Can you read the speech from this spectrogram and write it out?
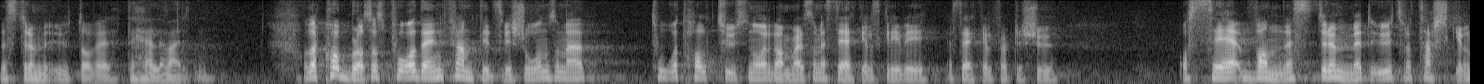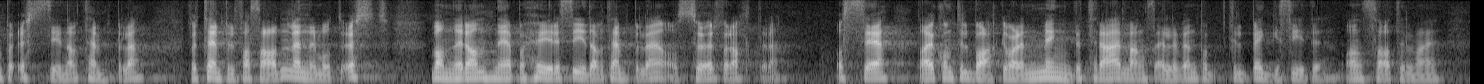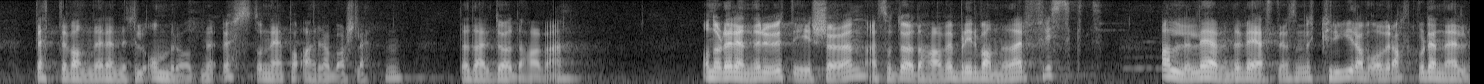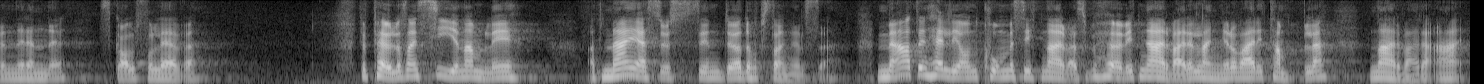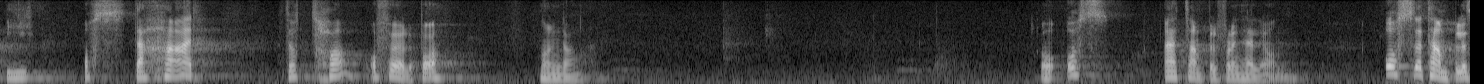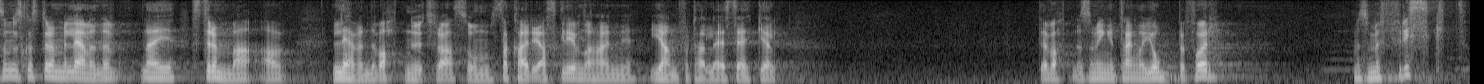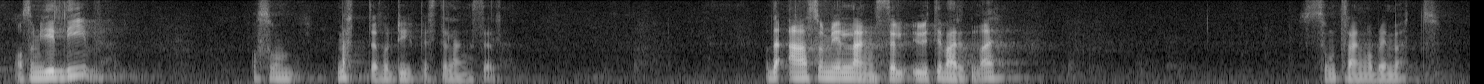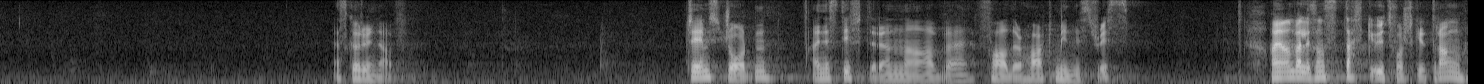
Det strømmer utover til hele verden. Og Da kobler vi oss på den fremtidsvisjonen som er 2500 år gammel, som Esekiel skriver i Esekiel 47. Og se vannet strømmet ut fra terskelen på østsiden av tempelet. For tempelfasaden vender mot øst. Vannet rant ned på høyre side av tempelet og sør for alteret. Og se, da jeg kom tilbake, var det en mengde trær langs elven på, til begge sider. Og han sa til meg, dette vannet renner til områdene øst og ned på Arabasletten. Det er der Dødehavet er. Og når det renner ut i sjøen, altså Dødehavet, blir vannet der friskt. Alle levende vesener som det kryr av overalt hvor denne elven renner, skal få leve. For Paulus han sier nemlig at med Jesus sin døde oppstandelse Med at Den hellige ånd kom med sitt nærvær, så behøver ikke nærværet lenger å være i tempelet. Nærværet er i oss. Det er her. Det å ta og føle på noen gang. Og oss er et tempel for Den hellige ånd. Oss er tempelet som det skal strømme levende, nei, strømme av levende vann ut fra, som Zakaria skriver når han gjenforteller Esekiel det vannet som ingen trenger å jobbe for, men som er friskt, og som gir liv, og som metter vår dypeste lengsel. Og det er så mye lengsel ut i verden der som trenger å bli møtt. Jeg skal runde av. James Jordan han er stifteren av Fatherheart Father Heart Ministries. Han har en veldig sånn sterk utforskertrang.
